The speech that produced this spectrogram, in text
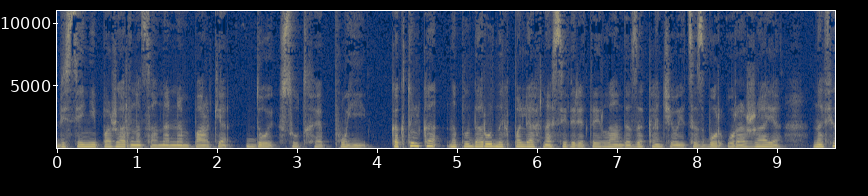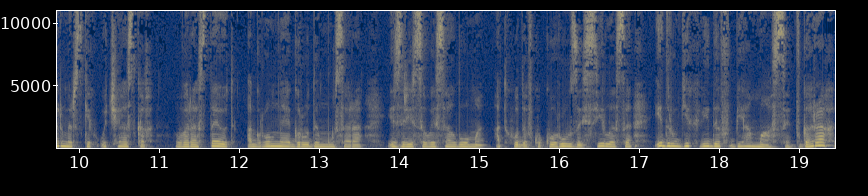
весенний пожар в национальном парке Дой-Судхэ-Пуи. Как только на плодородных полях на севере Таиланда заканчивается сбор урожая, на фермерских участках вырастают огромные груды мусора из рисовой соломы, отходов кукурузы, силоса и других видов биомассы. В горах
